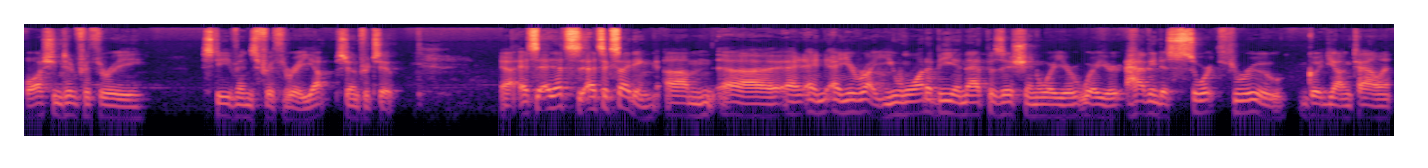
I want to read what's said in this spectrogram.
Washington for three, Stephens for three. Yep, Stone for two. Yeah, it's that's that's exciting, um, uh, and, and and you're right. You want to be in that position where you're where you're having to sort through good young talent,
